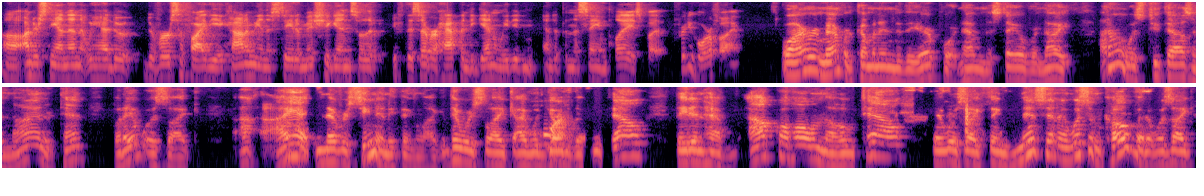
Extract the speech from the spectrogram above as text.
uh, understand then that we had to diversify the economy in the state of Michigan so that if this ever happened again, we didn't end up in the same place. But pretty horrifying. Well, I remember coming into the airport and having to stay overnight. I don't know, it was 2009 or 10, but it was like I, I had never seen anything like it. There was like I would go to the hotel, they didn't have alcohol in the hotel. There was like things missing. It wasn't COVID. It was like,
